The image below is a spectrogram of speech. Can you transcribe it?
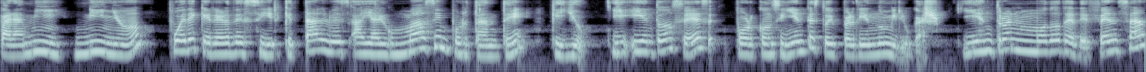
para mí, niño, puede querer decir que tal vez hay algo más importante que yo. Y, entonces, por consiguiente, estoy perdiendo mi lugar. Y entro en modo de defensa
